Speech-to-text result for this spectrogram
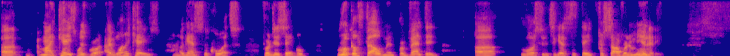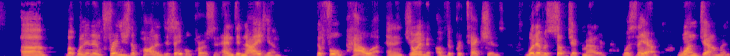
uh, my case was brought, I won a case Hmm. against the courts for disabled. Rooker Feldman prevented uh, lawsuits against the state for sovereign immunity. Uh, but when it infringed upon a disabled person and denied him the full power and enjoyment of the protections, whatever subject matter was there, one gentleman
